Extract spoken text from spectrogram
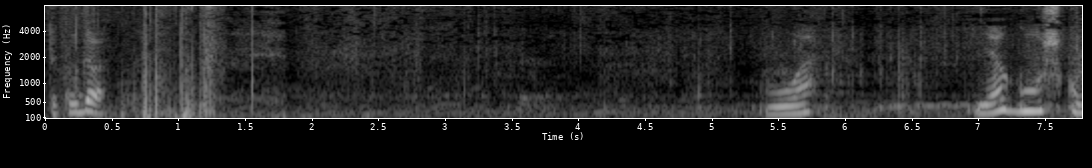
ты куда? Во, лягушку.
